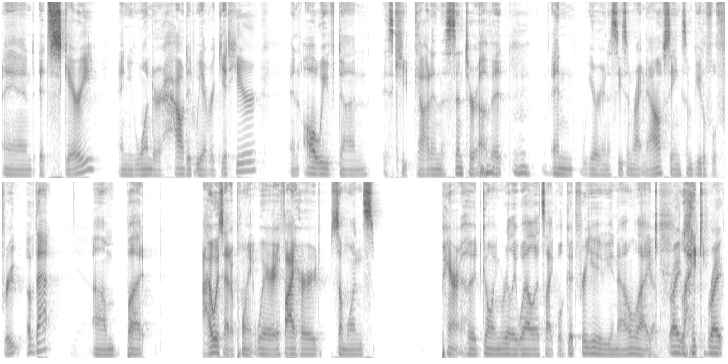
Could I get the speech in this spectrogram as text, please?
and it's scary. And you wonder how did we ever get here? And all we've done is keep God in the center of it, and we are in a season right now seeing some beautiful fruit of that. Um, but I was at a point where if I heard someone's parenthood going really well, it's like, well, good for you, you know, like, Right. like, Right.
